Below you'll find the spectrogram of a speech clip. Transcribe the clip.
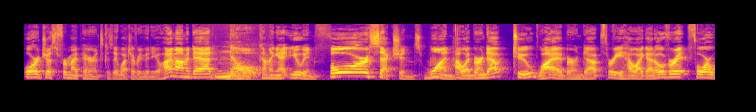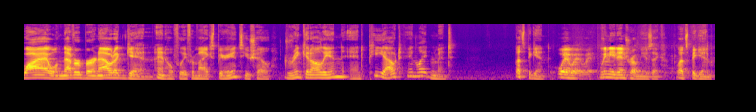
or just for my parents because they watch every video. Hi, mom and dad. No. Coming at you in four sections. One, how I burned out. Two, why I burned out. Three, how I got over it. Four, why I will never burn out again. And hopefully, from my experience, you shall drink it all in and pee out enlightenment. Let's begin. Wait, wait, wait. We need intro music. Let's begin.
